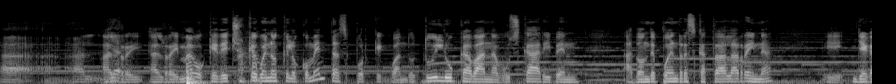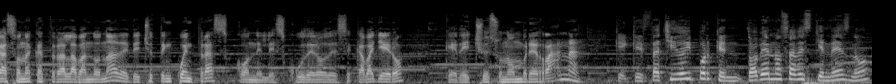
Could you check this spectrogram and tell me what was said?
a- al, rey, al rey mago. Que de hecho, Ajá. qué bueno que lo comentas, porque cuando tú y Luca van a buscar y ven a dónde pueden rescatar a la reina, eh, llegas a una catedral abandonada y de hecho te encuentras con el escudero de ese caballero, que de hecho es un hombre rana. que, que está chido ahí porque todavía no sabes quién es, ¿no?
